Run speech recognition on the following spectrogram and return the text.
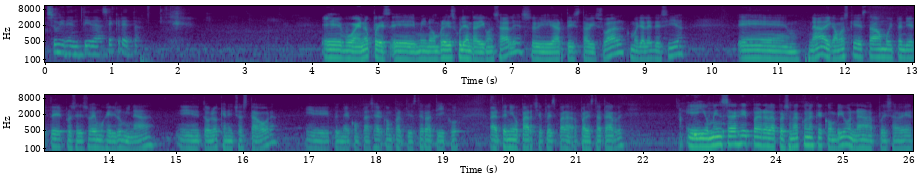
Su identidad secreta. Eh, bueno, pues mi nombre es Julián David González, soy artista visual, como ya les decía. Eh, nada, digamos que he estado muy pendiente del proceso de Mujer Iluminada, eh, de todo lo que han hecho hasta ahora. Y pues me complace haber compartido este ratico, haber tenido parche pues para, para esta tarde. Y un mensaje para la persona con la que convivo, nada, pues a ver,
